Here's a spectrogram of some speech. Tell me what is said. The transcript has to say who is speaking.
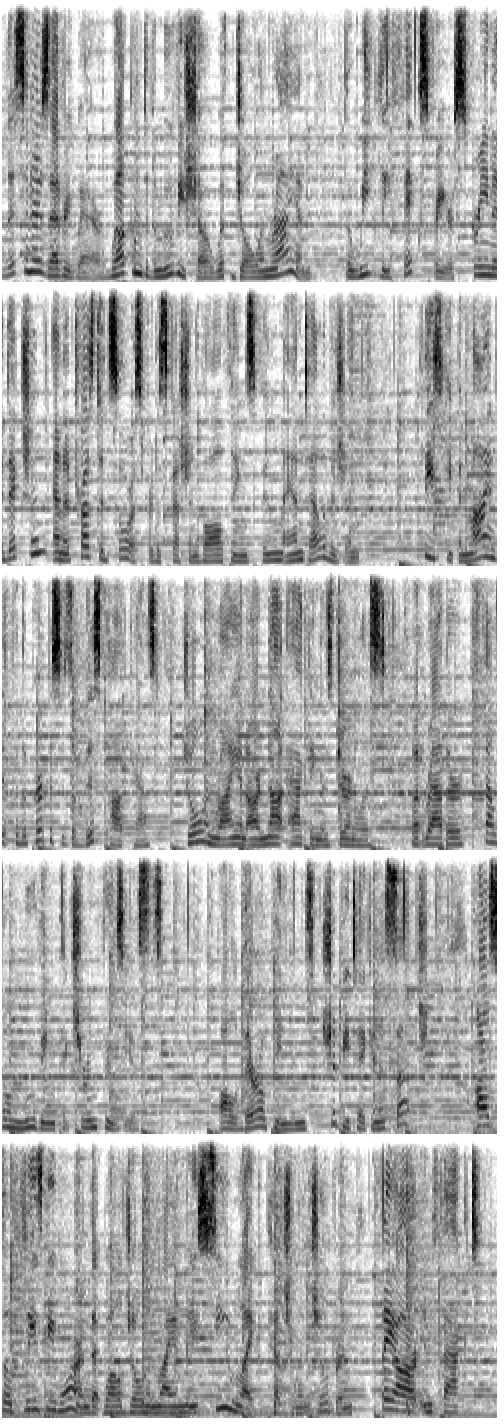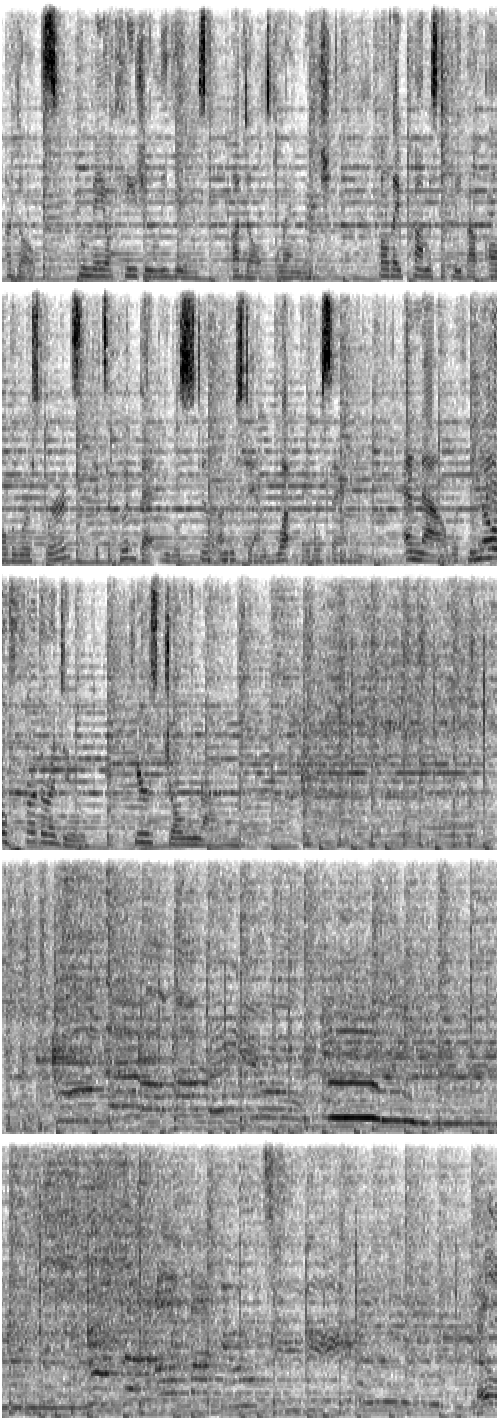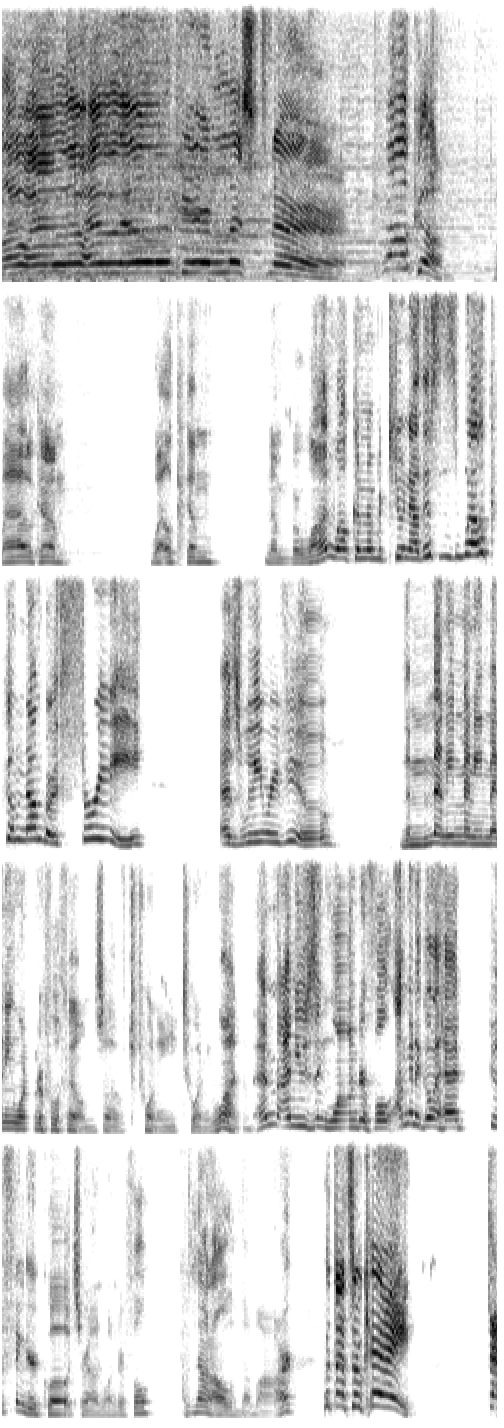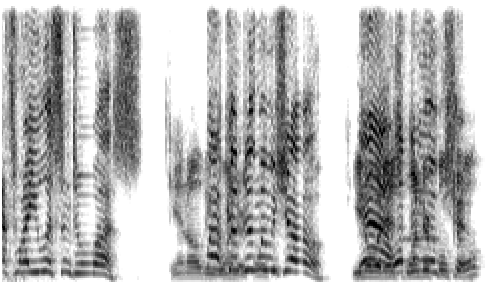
Speaker 1: Listeners everywhere, welcome to the Movie Show with Joel and Ryan, the weekly fix for your screen addiction and a trusted source for discussion of all things film and television. Please keep in mind that for the purposes of this podcast, Joel and Ryan are not acting as journalists, but rather fellow moving picture enthusiasts. All of their opinions should be taken as such. Also, please be warned that while Joel and Ryan may seem like petulant children, they are, in fact, adults who may occasionally use adult language. While they promise bleep out all the worst words, it's a good bet you will still understand what they were saying. And now, with no further ado, here's Joel and Ryan.
Speaker 2: Hello, hello, hello, dear listener. Welcome, welcome, welcome, number one. Welcome, number two. Now, this is welcome number three as we review the many, many, many wonderful films of 2021. And I'm using wonderful. I'm going to go ahead, do finger quotes around wonderful, because not all of them are, but that's okay. That's why you listen to us.
Speaker 3: Can't all be
Speaker 2: Welcome
Speaker 3: wonderful.
Speaker 2: to the movie show.
Speaker 3: You know
Speaker 2: Yeah,
Speaker 3: what is
Speaker 2: welcome to the
Speaker 3: wonderful,
Speaker 2: movie show.
Speaker 3: Joel?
